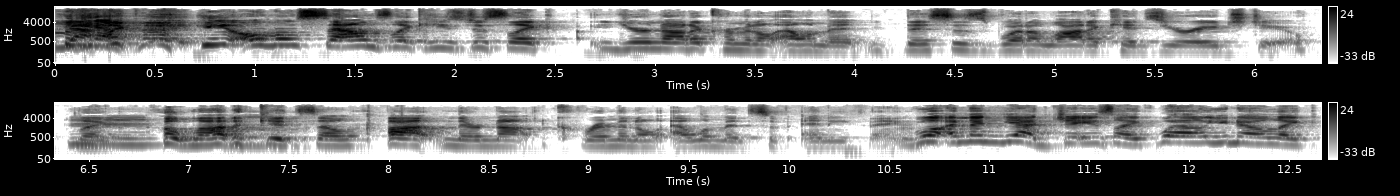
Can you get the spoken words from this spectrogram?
Yeah. like, he almost sounds like he's just like, you're not a criminal element. This is what a lot of kids your age do. Like Mm-hmm. a lot of kids sell pot and they're not criminal elements of anything. Well, and then yeah, Jay's like, well, you know, like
